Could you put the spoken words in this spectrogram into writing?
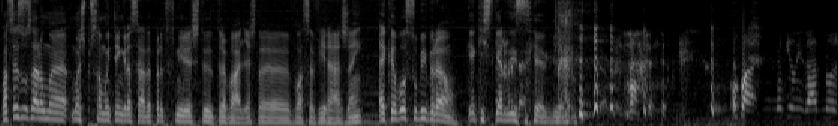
Vocês usaram uma, uma expressão muito engraçada para definir este trabalho, esta vossa viragem. Acabou-se o biberão. O que é que isto quer dizer, Guilherme? Opa, na realidade, nós,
